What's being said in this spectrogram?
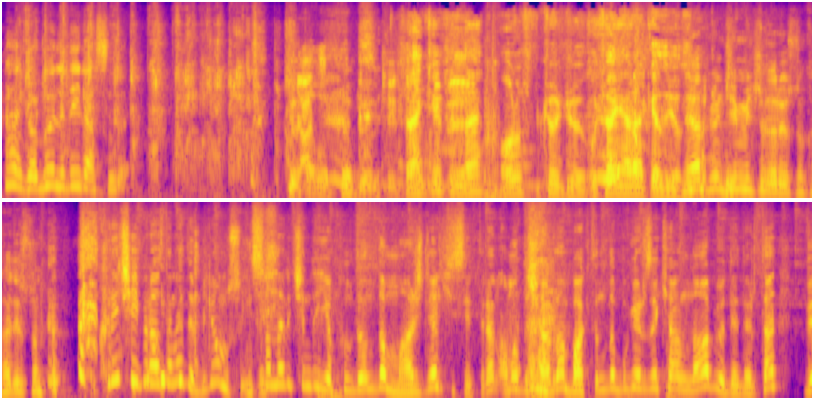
Kanka böyle değil aslında. Ya Sen kimsin lan? Orospu çocuğu. Uçan yarak yazıyorsun. Ne yapıyorsun? Cim mi çıkarıyorsun? Kadir Sun. Cringe şey biraz da nedir biliyor musun? İnsanlar içinde yapıldığında marjinal hissettiren ama dışarıdan baktığında bu gerizekalı ne yapıyor dedirten ve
